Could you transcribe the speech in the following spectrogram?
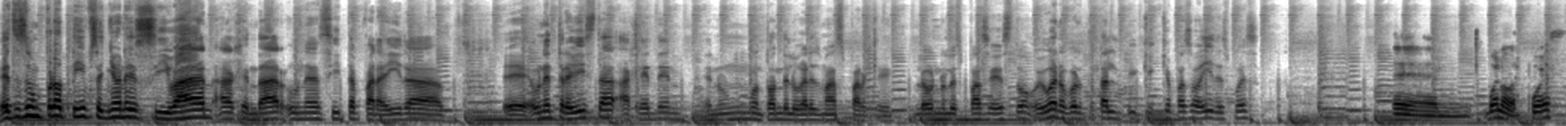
este es un pro tip, señores, si van a agendar una cita para ir a eh, una entrevista, agenden en un montón de lugares más para que luego no les pase esto. Y bueno, total, ¿qué, pasó ahí después? Em, bueno, después,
